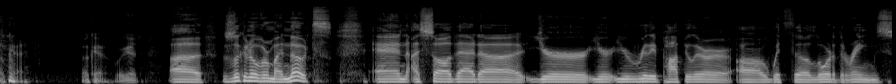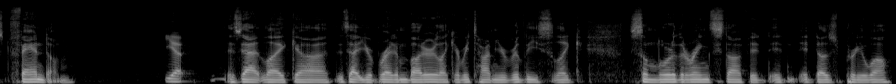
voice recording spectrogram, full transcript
Okay. okay, we're good. Uh, I was looking over my notes, and I saw that uh, you're you're you're really popular uh, with the Lord of the Rings fandom. Yep. Is that like uh, is that your bread and butter? Like every time you release like some Lord of the Rings stuff, it it, it does pretty well.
